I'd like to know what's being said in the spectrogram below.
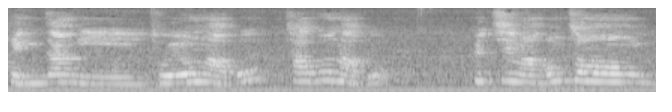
굉장히 조용하고 차분하고 그렇지만 엄청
